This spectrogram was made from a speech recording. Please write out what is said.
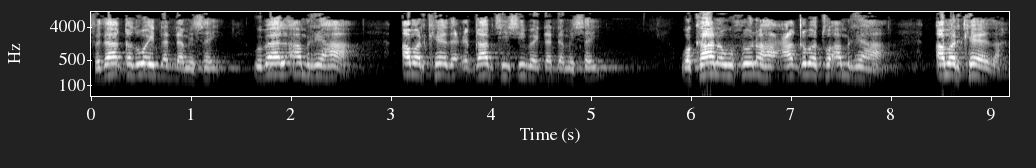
فذا قد ويد الدمسي. وبال أمرها أمر كذا عقاب عقابتي سيبي دندمسي وكان وحونها عاقبة أمرها أمر كذا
